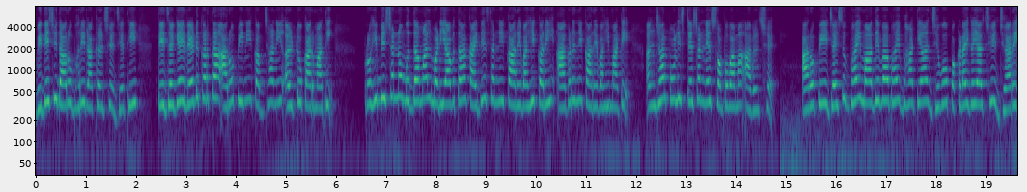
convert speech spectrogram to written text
વિદેશી દારૂ ભરી રાખેલ છે. જેથી તે જગ્યાએ રેડ કરતા આરોપીની કબજાની અલ્ટો કારમાંથી પ્રોહિબિશનનો મુદ્દામાલ મળી આવતા કાયદેસરની કાર્યવાહી કરી આગળની કાર્યવાહી માટે અંજાર પોલીસ સ્ટેશનને સોંપવામાં આવેલ છે. આરોપી જયસુખભાઈ મહાદેવાભાઈ ભાટિયા જેઓ પકડાઈ ગયા છે જ્યારે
